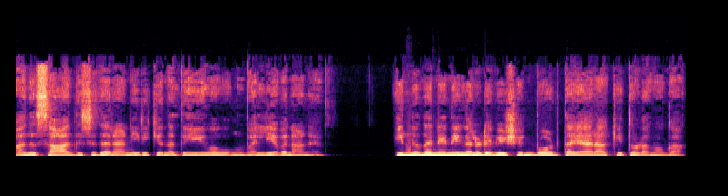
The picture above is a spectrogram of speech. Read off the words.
അത് സാധിച്ചു തരാൻ ഇരിക്കുന്ന ദൈവവും വലിയവനാണ്. ഇന്ന് തന്നെ നിങ്ങളുടെ വിഷൻ ബോർഡ് തയ്യാറാക്കി തുടങ്ങുക.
